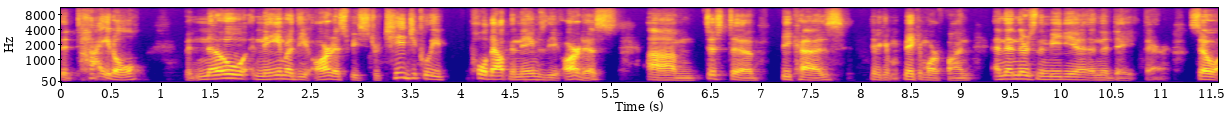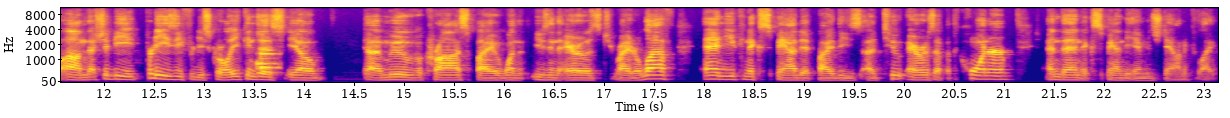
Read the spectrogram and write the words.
the title, but no name of the artist. We strategically pulled out the names of the artists um, just to, because to make it, make it, more fun. And then there's the media and the date there. So um, that should be pretty easy for you to scroll. You can just, you know, uh, move across by one using the arrows to right or left, and you can expand it by these uh, two arrows up at the corner and then expand the image down if you like.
